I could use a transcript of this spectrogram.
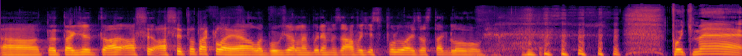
uh, to, takže to, asi, asi to takhle je, ale bohužel nebudeme závodit spolu až zase tak dlouho. pojďme,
